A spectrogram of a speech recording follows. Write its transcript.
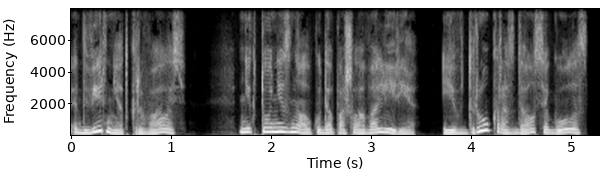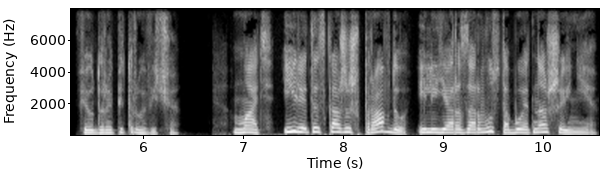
дверь не открывалась. Никто не знал, куда пошла Валерия. И вдруг раздался голос Федора Петровича. «Мать, или ты скажешь правду, или я разорву с тобой отношения».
